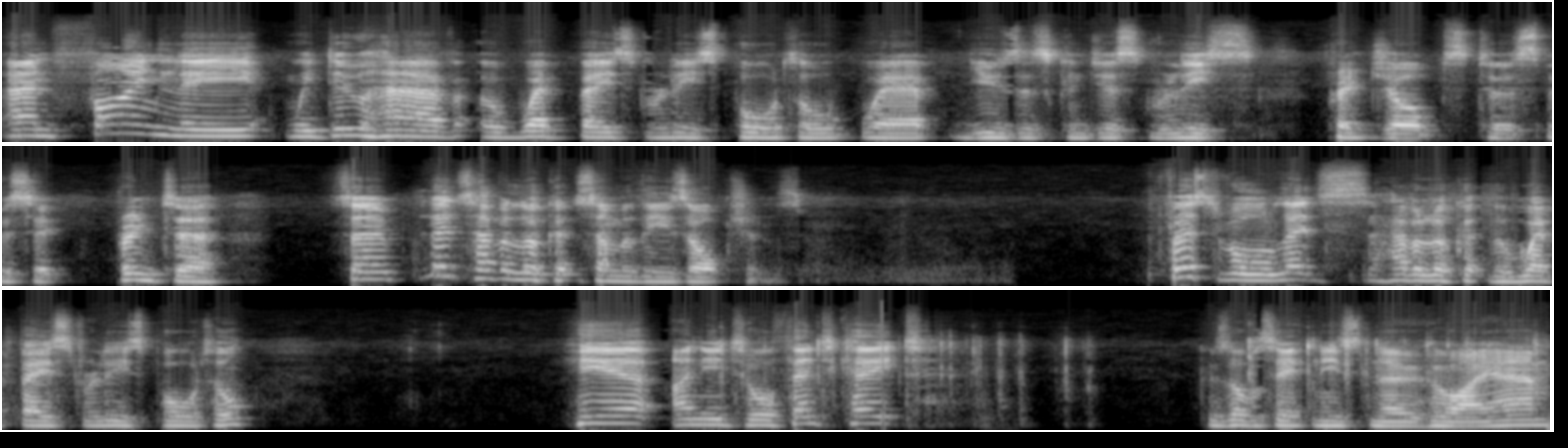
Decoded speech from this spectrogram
And finally, we do have a web-based release portal where users can just release print jobs to a specific printer so let's have a look at some of these options. First of all, let's have a look at the web-based release portal. Here I need to authenticate because obviously it needs to know who I am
